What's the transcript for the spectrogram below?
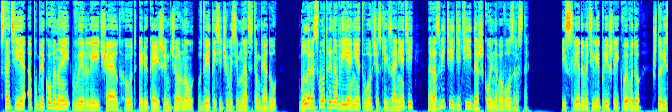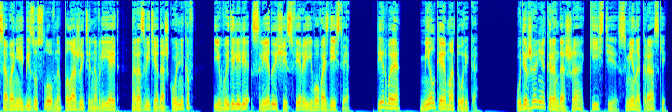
В статье, опубликованной в Early Childhood Education Journal в 2018 году, было рассмотрено влияние творческих занятий на развитие детей дошкольного возраста. Исследователи пришли к выводу, что рисование безусловно положительно влияет на развитие дошкольников и выделили следующие сферы его воздействия. Первое – мелкая моторика. Удержание карандаша, кисти, смена краски,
